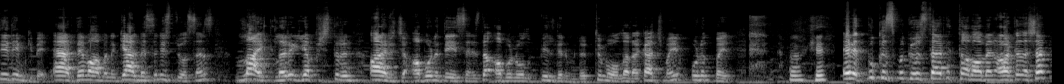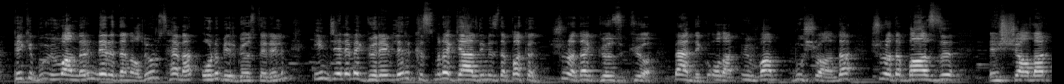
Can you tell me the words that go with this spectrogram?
Dediğim gibi eğer devamının gelmesini istiyorsanız like'ları yapıştırın. Ayrıca abone değilseniz de abone olup bildirimleri tüm olarak açmayı unutmayın. Okay. Evet bu kısmı gösterdik tamamen arkadaşlar. Peki bu ünvanları nereden alıyoruz? Hemen onu bir gösterelim. İnceleme görevleri kısmına geldiğimizde bakın şurada gözüküyor. Bendeki olan ünvan bu şu anda. Şurada bazı eşyalar,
